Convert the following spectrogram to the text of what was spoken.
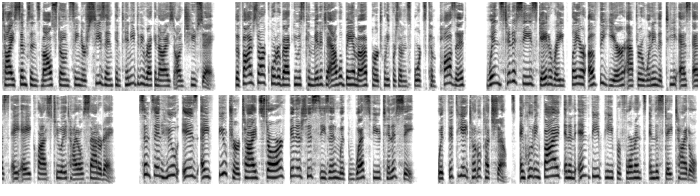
Ty Simpson's milestone senior season continued to be recognized on Tuesday. The five star quarterback who is committed to Alabama per 24 7 sports composite wins Tennessee's Gatorade Player of the Year after winning the TSSAA Class 2A title Saturday. Simpson, who is a future Tide star, finished his season with Westview, Tennessee, with 58 total touchdowns, including five in an MVP performance in the state title.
